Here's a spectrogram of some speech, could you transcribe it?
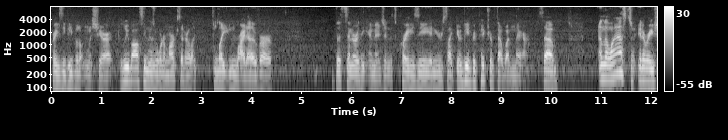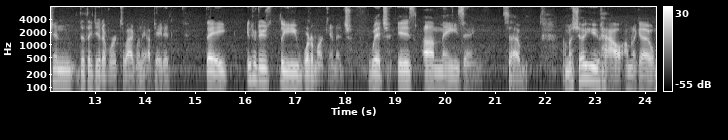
crazy people don't want to share it. Because we've all seen those watermarks that are like blatant right over the center of the image and it's crazy and you're just like, it would be a good picture if that wasn't there. So, in the last iteration that they did of WordSwag when they updated, they introduced the watermark image, which is amazing. So, I'm going to show you how. I'm going to go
